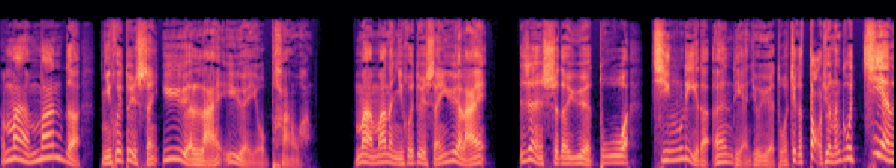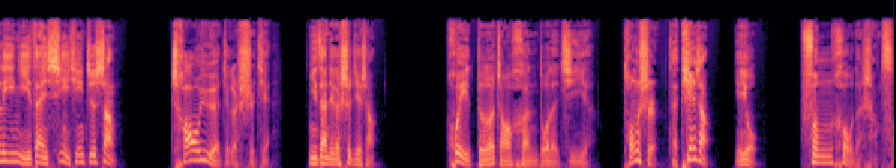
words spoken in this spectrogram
慢慢的，你会对神越来越有盼望；慢慢的，你会对神越来认识的越多，经历的恩典就越多。这个道就能够建立你在信心之上，超越这个世界。你在这个世界上会得着很多的基业，同时在天上也有丰厚的赏赐。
